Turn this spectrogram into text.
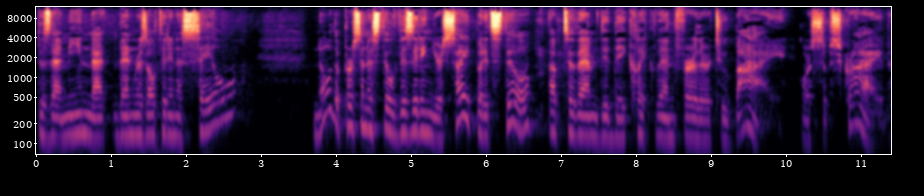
Does that mean that then resulted in a sale? No, the person is still visiting your site, but it's still up to them did they click then further to buy or subscribe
